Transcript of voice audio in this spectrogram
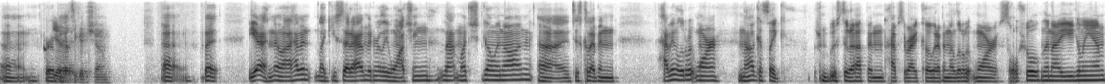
Um, for a Yeah, bit. that's a good show. Uh, but yeah, no, I haven't like you said, I haven't been really watching that much going on. Uh, just because I've been having a little bit more, not I guess like boosted up and have sporadic COVID. I've been a little bit more social than I usually am.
